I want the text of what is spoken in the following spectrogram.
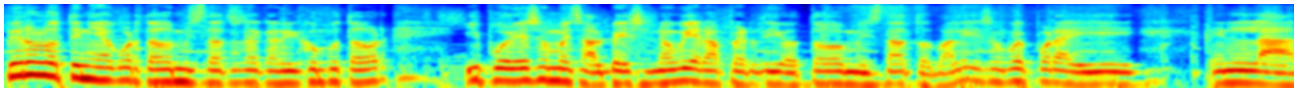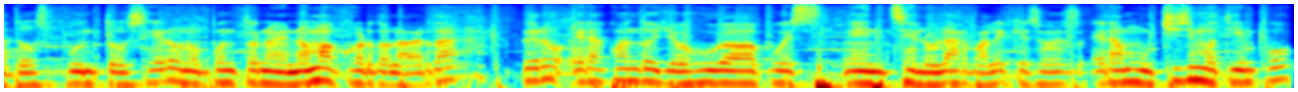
Pero lo tenía guardado mis datos acá en el computador Y por eso me salvé, si no hubiera perdido todos mis datos, ¿vale? Eso fue por ahí en la 2.0, 1.9, no me acuerdo la verdad Pero era cuando yo jugaba pues en celular, ¿vale? Que eso era muchísimo tiempo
